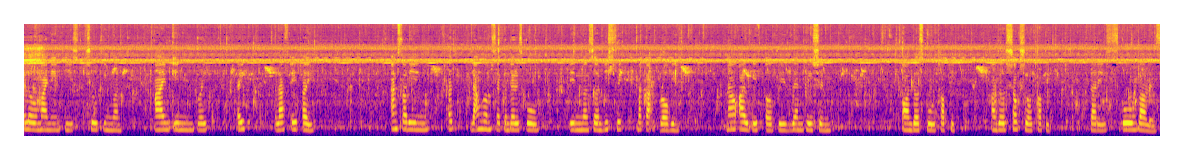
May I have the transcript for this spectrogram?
Hello, my name is Chu Kim Ngân. I'm in grade 8, class 8A. I'm studying at Lãng Ngâm Secondary School in Ngân District, Bắc Province. Now I'll give a presentation on the school topic, on the social topic, that is school violence.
